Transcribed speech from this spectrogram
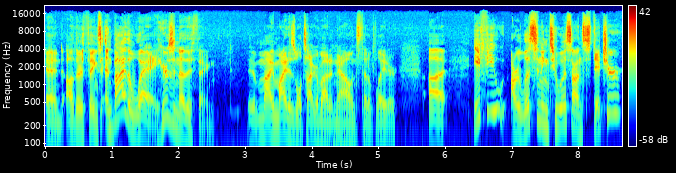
and other things. And by the way, here's another thing. I might as well talk about it now instead of later. Uh, if you are listening to us on Stitcher,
